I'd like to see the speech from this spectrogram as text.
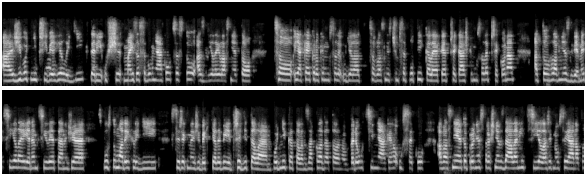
a životní příběhy lidí, kteří už mají za sebou nějakou cestu a sdílejí vlastně to, co, jaké kroky museli udělat, co vlastně s čím se potýkali, jaké překážky museli překonat a to hlavně s dvěmi cíly. Jeden cíl je ten, že spoustu mladých lidí si řekne, že by chtěli být ředitelem, podnikatelem, zakladatelem, vedoucím nějakého úseku a vlastně je to pro ně strašně vzdálený cíl a řeknou si, já na to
